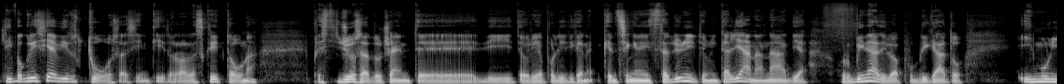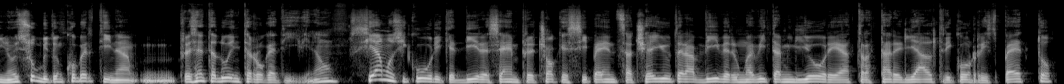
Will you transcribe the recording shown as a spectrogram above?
L'ipocrisia virtuosa si intitola, l'ha scritto una prestigiosa docente di teoria politica che insegna negli Stati Uniti, un'italiana, Nadia Urbinati, lo ha pubblicato il mulino e subito in copertina mh, mm, presenta due interrogativi. No? Siamo sicuri che dire sempre ciò che si pensa ci aiuterà a vivere una vita migliore e a trattare gli altri con rispetto?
